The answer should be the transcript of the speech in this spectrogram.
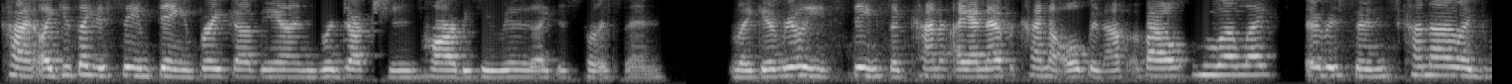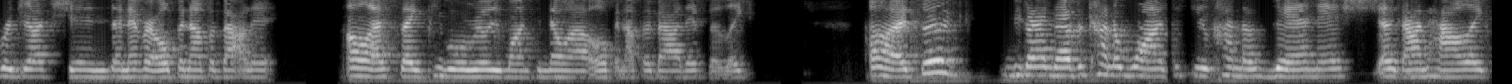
kind of like it's like the same thing. Breakup and rejection is hard because you really like this person. Like it really stinks. Like kind of like I never kind of open up about who I liked ever since kind of like rejections. I never open up about it unless like people really want to know I'll open up about it. But like uh it's a because I never kind of want to feel kind of vanished like on how like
